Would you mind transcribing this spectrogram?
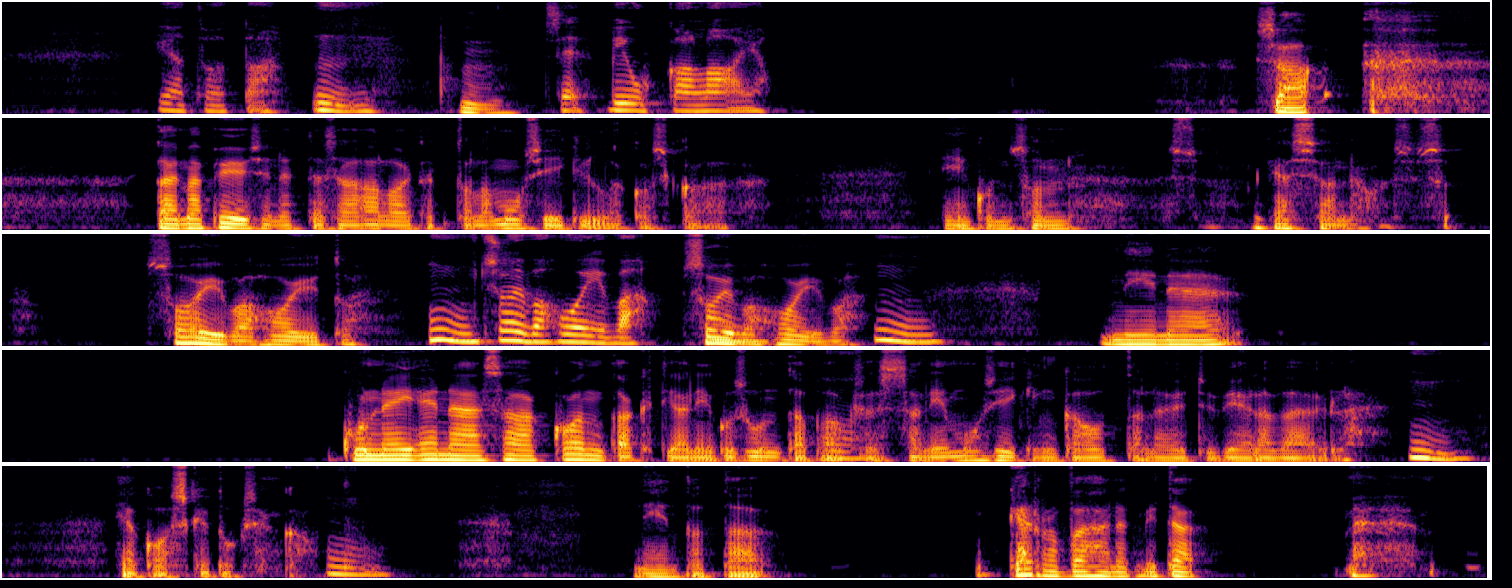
ja tota, mm, mm. se viuhkaa laaja. Sä, tai mä pyysin, että sä aloitat tuolla musiikilla, koska niin kun sun, mikä se on, soiva hoito. Mm, soiva hoiva. Soiva mm. hoiva. Mm. Niin kun ei enää saa kontaktia niin kuin sun tapauksessa, mm. niin musiikin kautta löytyy vielä väylä. Mm. Ja kosketuksen kautta. Mm. Niin tota, kerro vähän, että mitä,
